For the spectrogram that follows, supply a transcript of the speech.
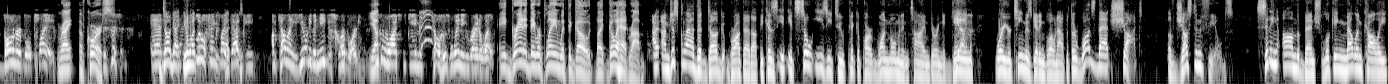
vulnerable play right, of course. position. And Doug, I- you know what? little things like I- that, Pete. I'm telling you, you don't even need the scoreboard. Yep. You can watch the game and tell who's winning right away. Eh, granted, they were playing with the goat, but go ahead, Rob. I, I'm just glad that Doug brought that up because it, it's so easy to pick apart one moment in time during a game where your team is getting blown out. But there was that shot of Justin Fields sitting on the bench looking melancholy,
